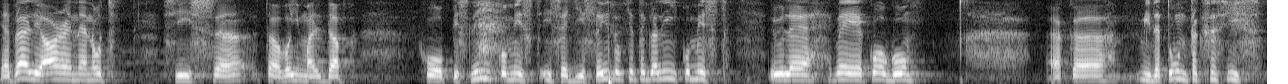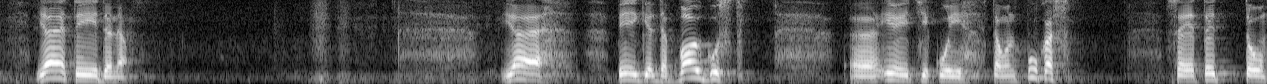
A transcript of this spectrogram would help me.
ja välja arenenud, siis ta võimaldab hoopis liikumist, isegi sõidukitega liikumist üle veekogu, mida tuntakse siis jääteedena. jää peegeldab valgust, eriti kui ta on puhas, seetõttu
